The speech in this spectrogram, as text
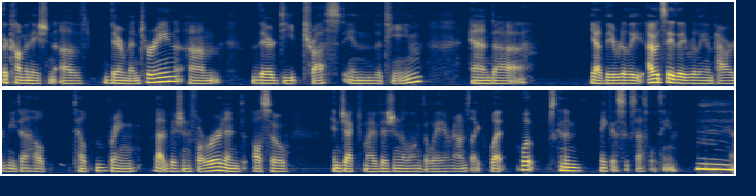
the combination of their mentoring, um, their deep trust in the team, and uh, yeah, they really, I would say they really empowered me to help to help bring that vision forward, and also inject my vision along the way around like what what's going to make a successful team. Mm. Yeah.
